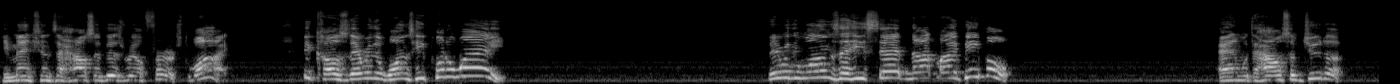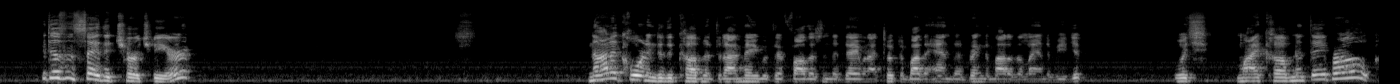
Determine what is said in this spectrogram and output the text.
He mentions the house of Israel first. Why? Because they were the ones he put away. They were the ones that he said, not my people. And with the house of Judah. It doesn't say the church here. not according to the covenant that I made with their fathers in the day when I took them by the hand to bring them out of the land of Egypt, which my covenant they broke.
